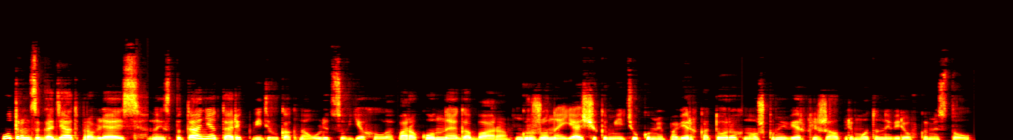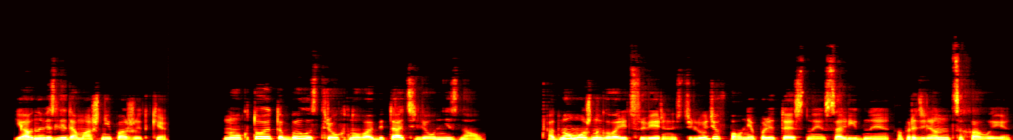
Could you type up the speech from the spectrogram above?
Утром, загодя отправляясь на испытания, Тарик видел, как на улицу въехала параконная габара, груженная ящиками и тюками, поверх которых ножками вверх лежал примотанный веревками стол. Явно везли домашние пожитки. Но кто это был из трех новообитателей, он не знал. Одно можно говорить с уверенностью. Люди вполне политесные, солидные, определенно цеховые.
